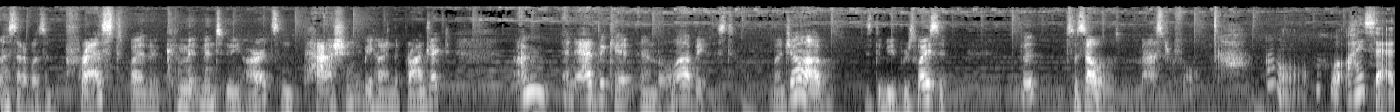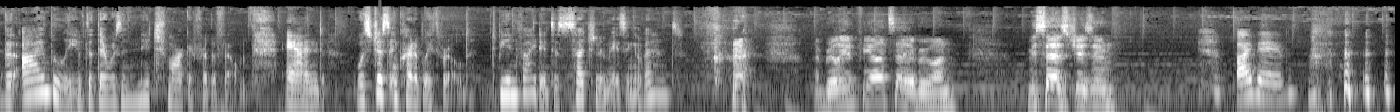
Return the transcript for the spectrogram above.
I said I was impressed by the commitment to the arts and passion behind the project. I'm an advocate and a lobbyist. My job is to be persuasive. But Cisella was masterful. Oh, well, I said that I believed that there was a niche market for the film and was just incredibly thrilled to be invited to such an amazing event. My brilliant fiance, everyone. Says, Jayzun. Bye, babe.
